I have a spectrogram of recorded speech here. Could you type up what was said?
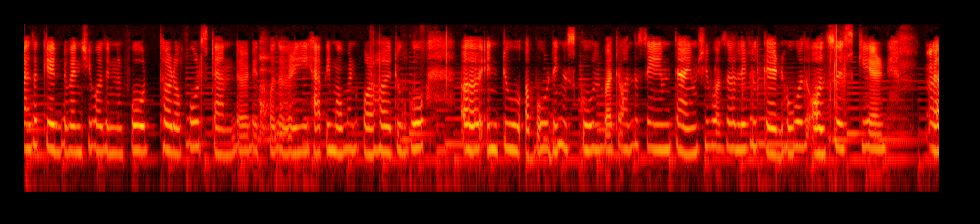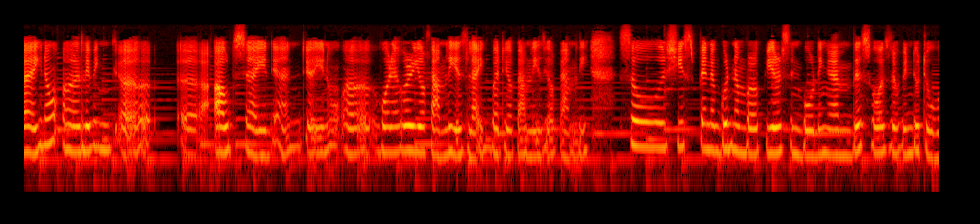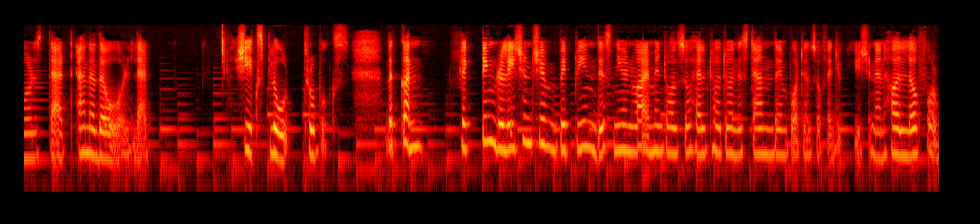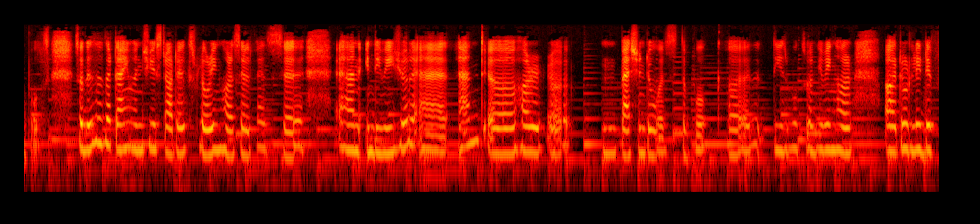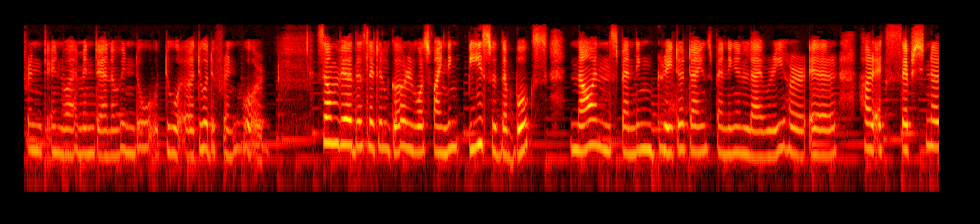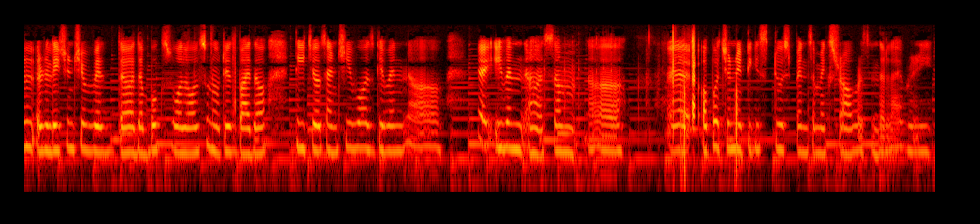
as a kid when she was in fourth third or fourth standard it was a very happy moment for her to go uh, into a boarding school. But on the same time she was a little kid who was also scared uh, you know uh, living uh, uh, outside and uh, you know whatever your family is like but your family is your family. So she spent a good number of years in boarding and this was the window towards that another world that she explored through books. The conflicting relationship between this new environment also helped her to understand the importance of education and her love for books. So, this is the time when she started exploring herself as uh, an individual uh, and uh, her uh, passion towards the book. Uh, these books were giving her a totally different environment and a window to uh, to a different world. Somewhere this little girl was finding peace with the books. Now and spending greater time spending in library, her uh, her exceptional relationship with the, the books was also noticed by the teachers, and she was given uh, even uh, some. Uh, uh, opportunities to spend some extra hours in the library.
